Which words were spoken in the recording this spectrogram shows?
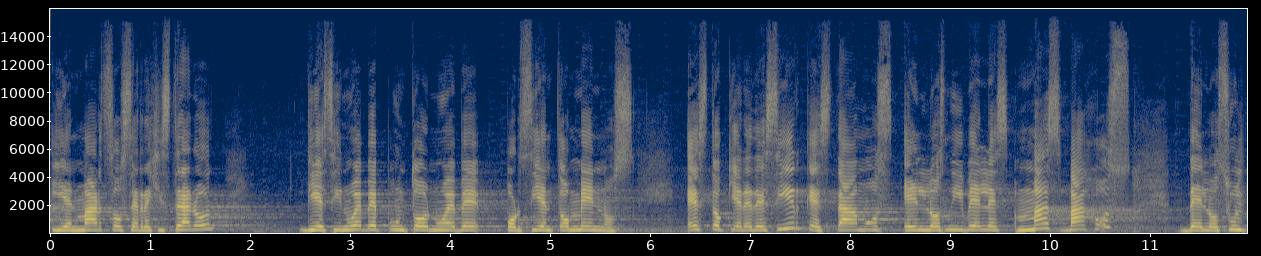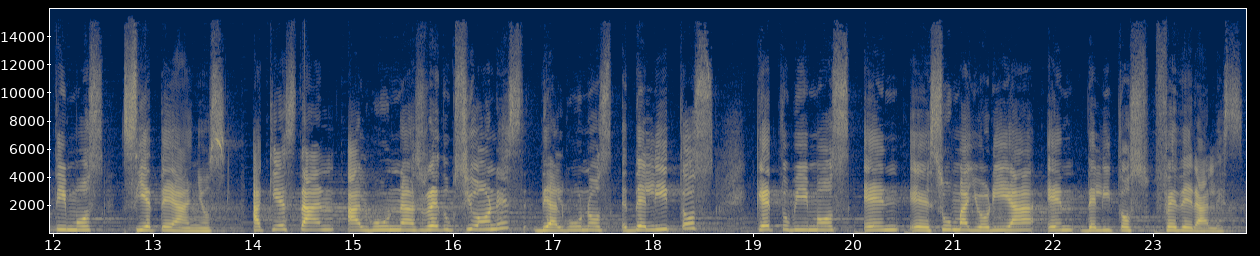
y en marzo se registraron 19.9% menos. Esto quiere decir que estamos en los niveles más bajos de los últimos siete años. Aquí están algunas reducciones de algunos delitos que tuvimos en eh, su mayoría en delitos federales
